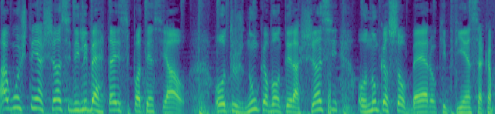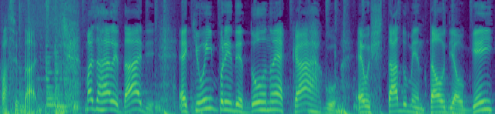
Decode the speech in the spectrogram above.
Alguns têm a chance de libertar esse potencial, outros nunca vão ter a chance ou nunca souberam que tinha essa capacidade. Mas a realidade é que o empreendedor não é cargo, é o estado mental de alguém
